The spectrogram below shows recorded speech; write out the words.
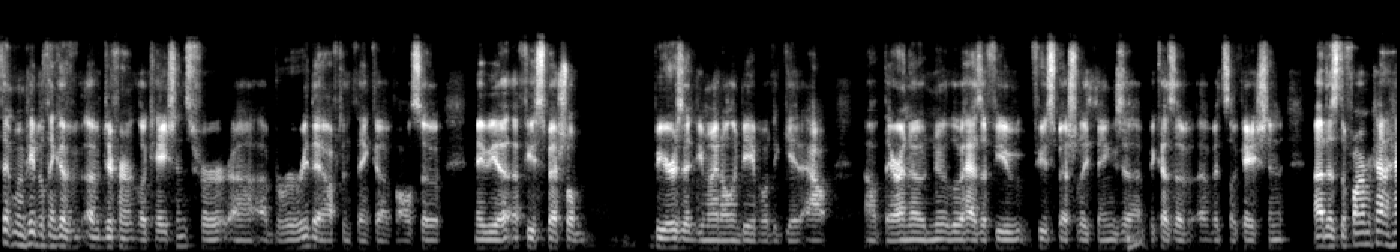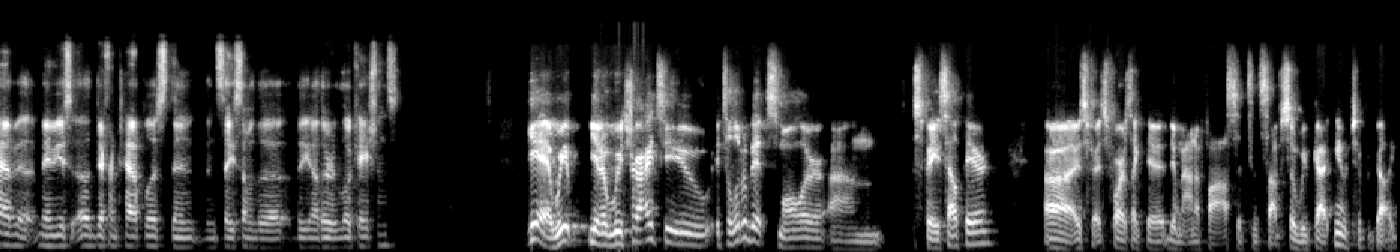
th- when people think of, of different locations for uh, a brewery, they often think of also maybe a, a, few special beers that you might only be able to get out out there. I know Nulu has a few few specialty things uh, because of, of its location. Uh, does the farm kind of have maybe a different tap list than than say some of the the other locations? Yeah, we you know we try to. It's a little bit smaller um, space out there uh, as, as far as like the, the amount of faucets and stuff. So we've got you know typically like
